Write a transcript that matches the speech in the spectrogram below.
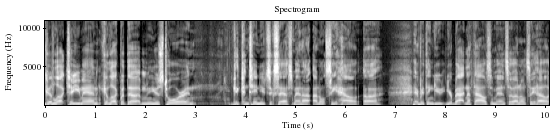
good luck to you, man. Good luck with the Muse tour and continued success, man. I, I don't see how uh, everything you you're batting a thousand, man. So I don't see how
